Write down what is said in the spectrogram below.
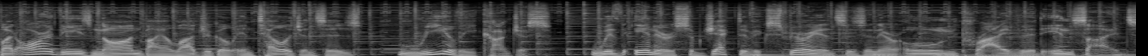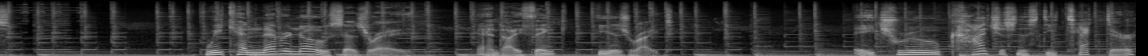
But are these non biological intelligences really conscious? with inner subjective experiences in their own private insides. We can never know, says Ray, and I think he is right. A true consciousness detector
